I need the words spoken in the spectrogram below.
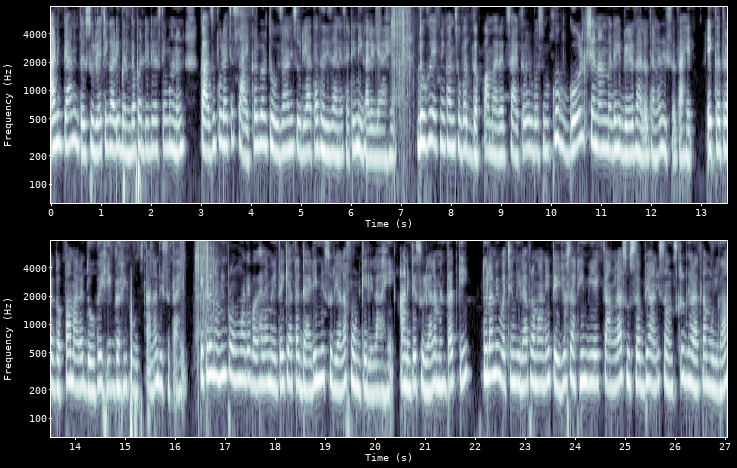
आणि त्यानंतर सूर्याची गाडी बंद पडलेली असते म्हणून काजूपुड्याच्या सायकलवर तुळजा आणि सूर्या आता घरी जाण्यासाठी निघालेले आहेत. दोघं एकमेकांसोबत गप्पा मारत सायकलवर बसून खूप गोड क्षणांमध्ये हे वेळ घालवताना दिसत आहेत. एकत्र गप्पा मारत दोघंही घरी पोहोचताना दिसत आहेत. इकडे नवीन प्रोमोमध्ये बघायला मिळते की आता डॅडींनी सूर्याला फोन केलेला आहे आणि ते सूर्याला म्हणतात की तुला मी वचन दिल्याप्रमाणे तेजूसाठी मी एक चांगला सुसभ्य आणि संस्कृत घरातला मुलगा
